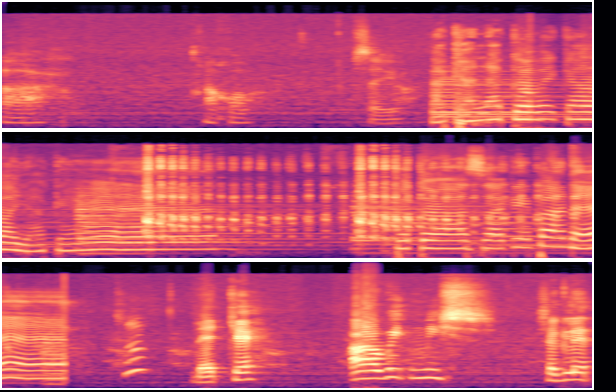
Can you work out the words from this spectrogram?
Ah, ako. Sa'yo. Akala ko ikaw ay akin Totoo sa aking panin Leche? Ah, wait miss. Saglit.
